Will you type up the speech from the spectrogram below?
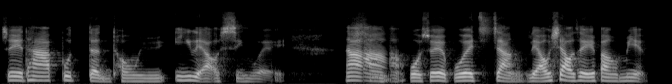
所以它不等同于医疗行为。那我所以不会讲疗效这一方面，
